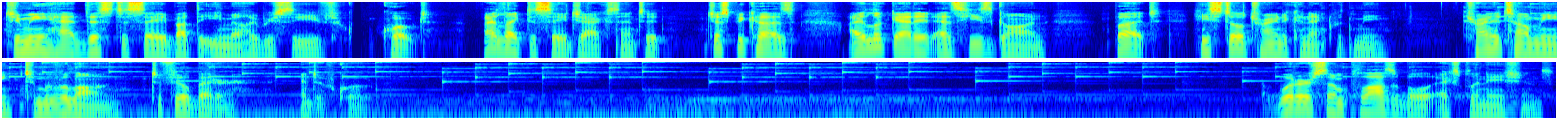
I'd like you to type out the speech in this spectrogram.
Jimmy had this to say about the email he received quote, I'd like to say Jack sent it, just because I look at it as he's gone, but he's still trying to connect with me, trying to tell me to move along, to feel better. End of quote. What are some plausible explanations?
